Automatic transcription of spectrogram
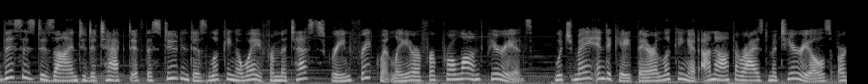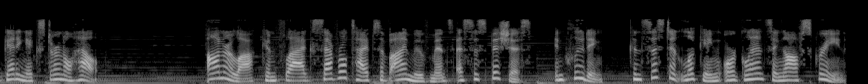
This is designed to detect if the student is looking away from the test screen frequently or for prolonged periods, which may indicate they are looking at unauthorized materials or getting external help. HonorLock can flag several types of eye movements as suspicious, including consistent looking or glancing off screen.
